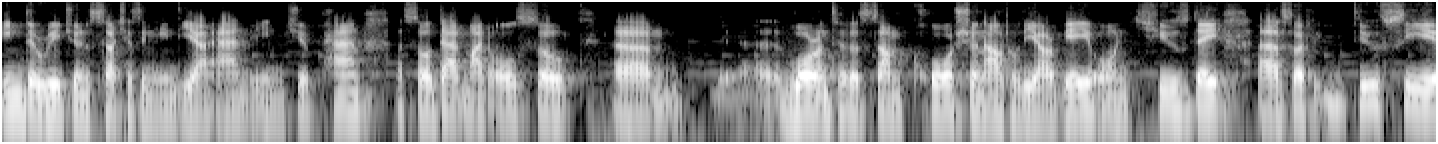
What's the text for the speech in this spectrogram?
in the region, such as in India and in Japan. So that might also um, uh, warrant uh, some caution out of the RBA on Tuesday. Uh, so if we do see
